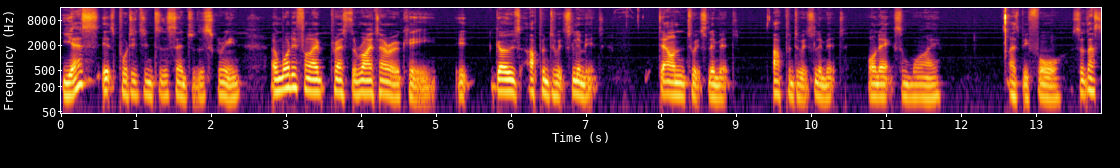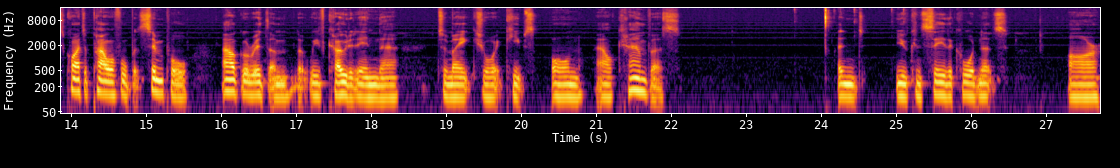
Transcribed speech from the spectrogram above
yes, it's put it into the center of the screen. And what if I press the right arrow key? It goes up into its limit, down to its limit, up into its limit on x and y as before. So that's quite a powerful but simple algorithm that we've coded in there to make sure it keeps on our canvas. And you can see the coordinates are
